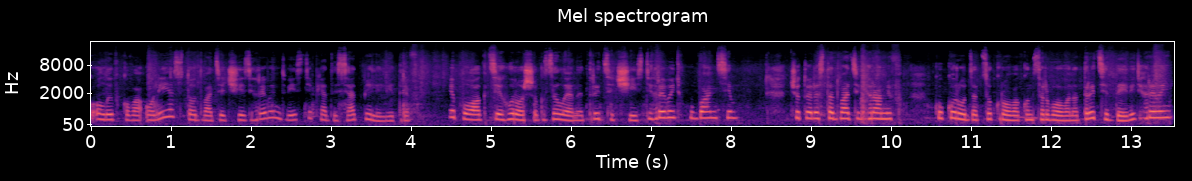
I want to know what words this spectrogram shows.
оливкова олія 126 гривень 250 мл. І по акції горошок зелений 36 гривень у банці 420 грамів. Кукурудза цукрова консервована 39 гривень.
